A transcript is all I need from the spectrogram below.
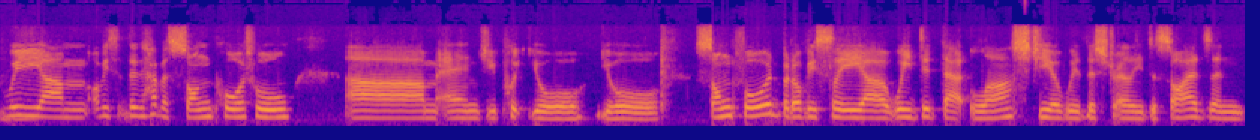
we um, obviously they have a song portal, um, and you put your your song forward. But obviously, uh, we did that last year with Australia Decides, and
